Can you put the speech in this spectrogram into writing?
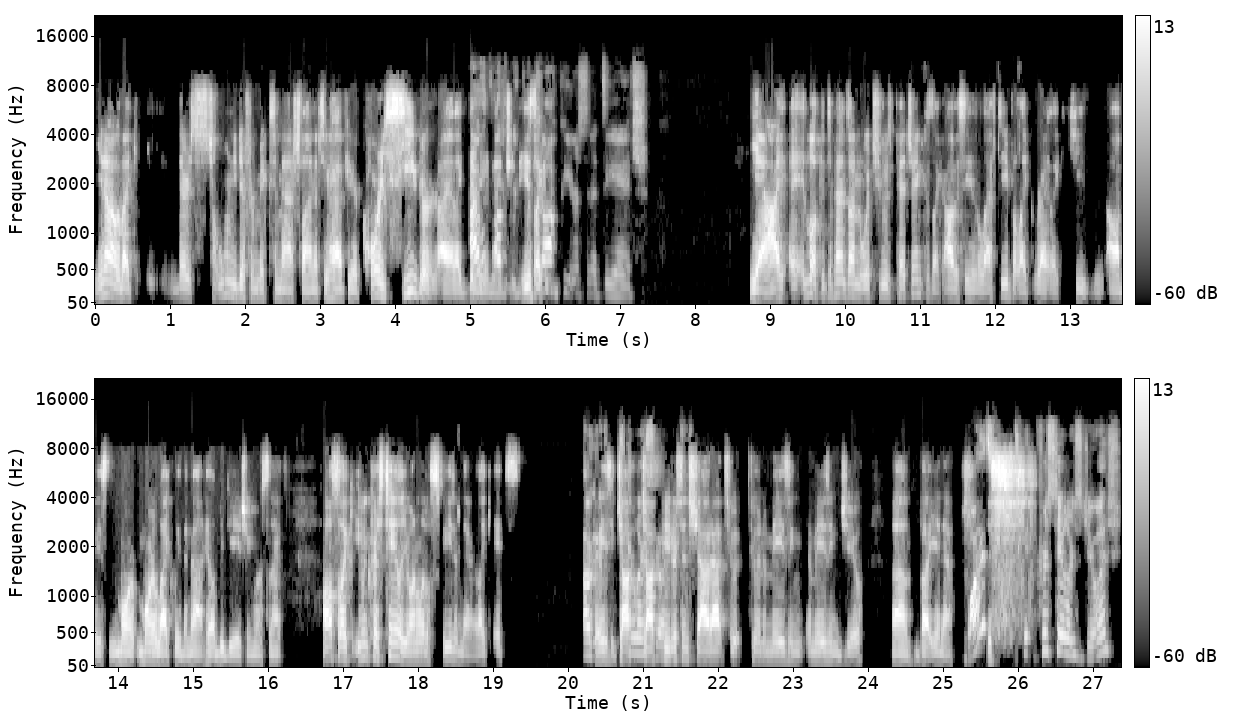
you know, like there's so many different mix and match lineups you have here. Corey Seager, I like didn't would even mention. He's like Joc Pederson at DH. Yeah, I, I look. It depends on which who's pitching because, like, obviously he's a lefty, but like, right, like he obviously more more likely than not he'll be DHing most of the nights. Also, like even Chris Taylor, you want a little speed in there. Like it's Okay, crazy. Joc Taylor's Joc good. Pederson, shout out to to an amazing amazing Jew. Um, but you know, What? Chris Taylor's Jewish?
